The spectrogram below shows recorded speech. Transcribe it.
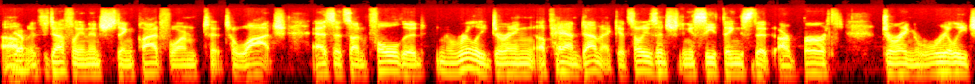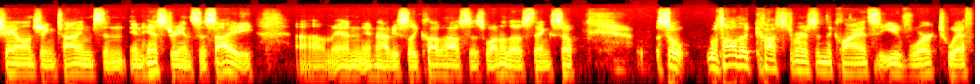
um, yep. it's definitely an interesting platform to, to watch as it's unfolded. You know, really during a pandemic, it's always interesting to see things that are birthed during really challenging times in, in history and society, um, and and obviously Clubhouse is one of those things. So, so with all the customers and the clients that you've worked with,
